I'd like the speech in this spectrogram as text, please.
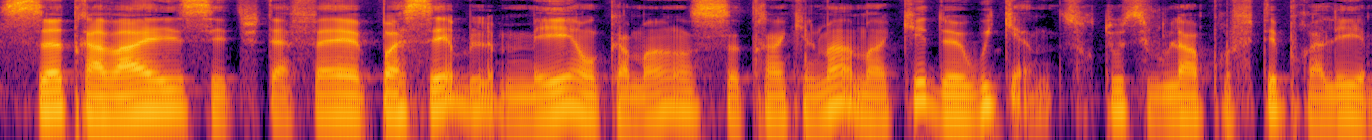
ce travail, c'est tout à fait possible, mais on commence tranquillement à manquer de week-end, surtout si vous voulez en profiter pour aller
